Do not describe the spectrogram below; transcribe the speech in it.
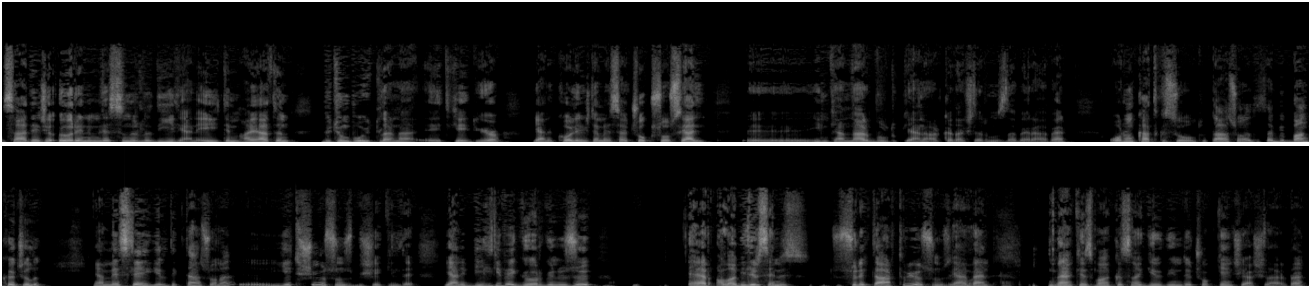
sadece öğrenimle sınırlı değil yani eğitim hayatın bütün boyutlarına etki ediyor. Yani kolejde mesela çok sosyal e, imkanlar bulduk yani arkadaşlarımızla beraber. Onun katkısı oldu. Daha sonra da tabii bankacılık Yani mesleğe girdikten sonra e, yetişiyorsunuz bir şekilde. Yani bilgi ve görgünüzü eğer alabilirseniz sürekli artırıyorsunuz. Yani ben Merkez Bankası'na girdiğimde çok genç yaşlarda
